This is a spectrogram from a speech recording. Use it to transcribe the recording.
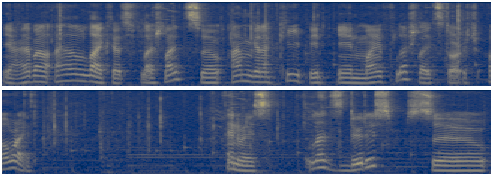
Yeah, I, I like that flashlight, so I'm gonna keep it in my flashlight storage. Alright. Anyways, let's do this. So...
